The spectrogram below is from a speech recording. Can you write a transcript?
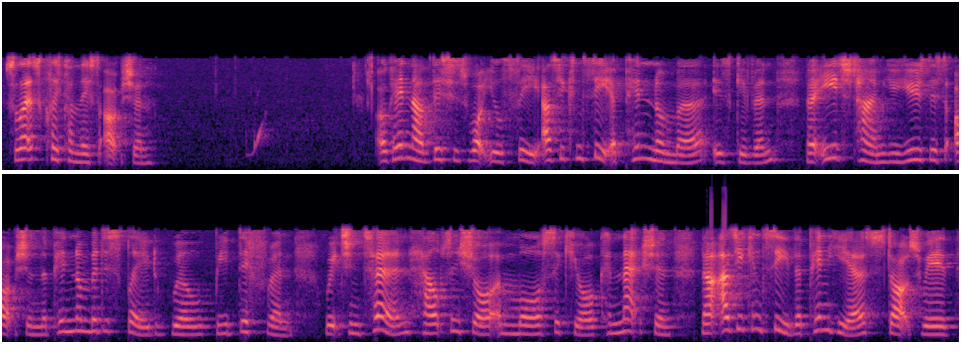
So let's click on this option. Okay, now this is what you'll see. As you can see, a PIN number is given. Now each time you use this option, the PIN number displayed will be different, which in turn helps ensure a more secure connection. Now as you can see, the PIN here starts with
